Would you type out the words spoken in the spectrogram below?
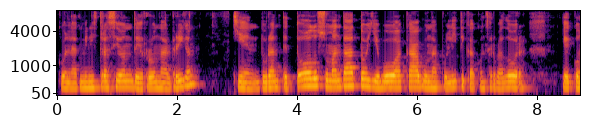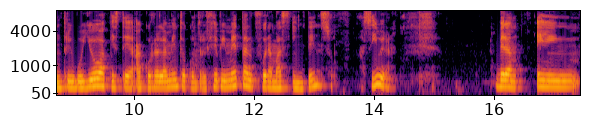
con la administración de Ronald Reagan, quien durante todo su mandato llevó a cabo una política conservadora que contribuyó a que este acorralamiento contra el heavy metal fuera más intenso. Así verán. Verán, en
